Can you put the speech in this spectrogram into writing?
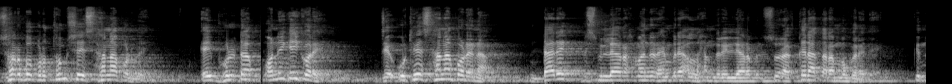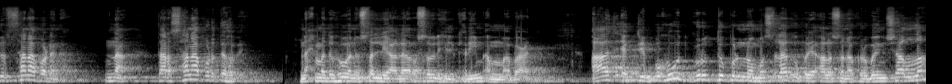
সর্বপ্রথম সেই সানা পড়বে। এই ভুলটা অনেকেই করে যে উঠে সানা পড়ে না। ডাইরেক্ট বিসমিল্লাহ রহমান রহিম আলহামদুলিল্লাহ রবিন সুরা কেরাত আরম্ভ করে দেয়। কিন্তু সানা পড়ে না। না, তার সানা পড়তে হবে। নাহমাদহু আনুসাল্লি আলা রসুলহিল করিম, আম্মা বাদ। আজ একটি বহুত গুরুত্বপূর্ণ মশলার উপরে আলোচনা করব ইনশাআল্লাহ।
